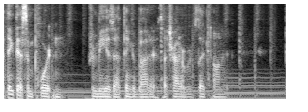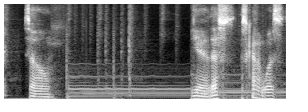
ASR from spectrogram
I think that's important for me as I think about it, as I try to reflect on it. So yeah, that's that's kind of what's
